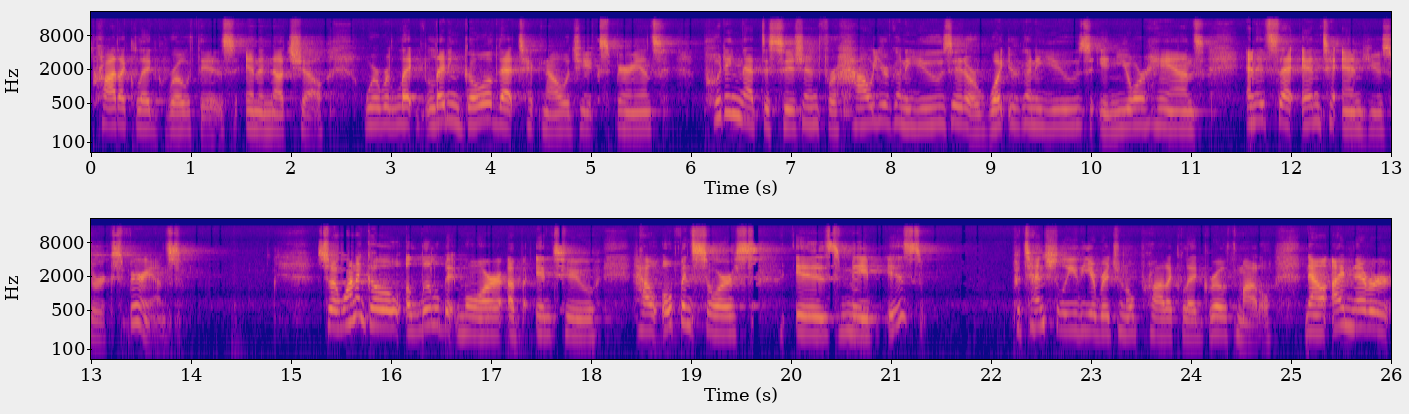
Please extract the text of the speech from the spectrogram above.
product-led growth is in a nutshell, where we're let, letting go of that technology experience, putting that decision for how you're going to use it or what you're going to use in your hands, and it's that end-to-end -end user experience. So I want to go a little bit more into how open source is, made, is potentially the original product-led growth model. Now, I'm never,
